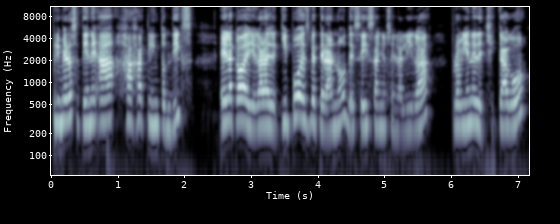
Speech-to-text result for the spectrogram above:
Primero se tiene a Jaja Clinton Dix. Él acaba de llegar al equipo, es veterano de 6 años en la liga proviene de Chicago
